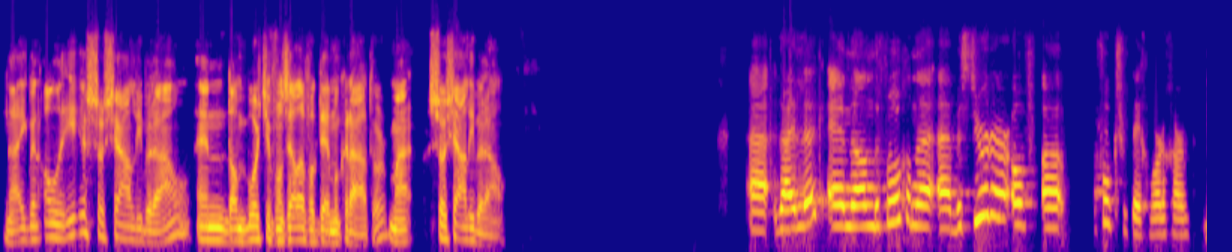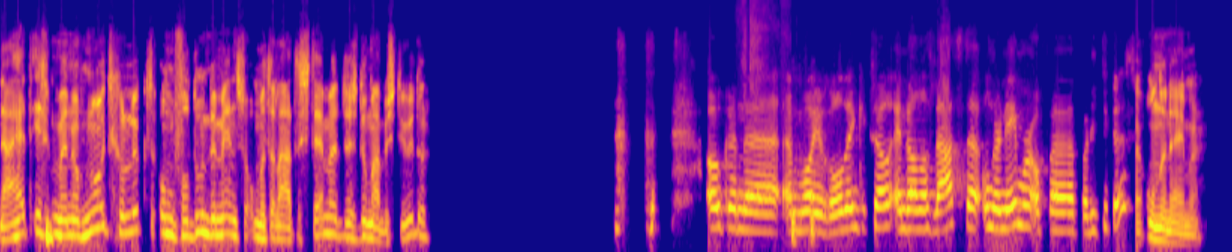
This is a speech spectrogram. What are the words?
Nou, ik ben allereerst sociaal-liberaal en dan word je vanzelf ook democraat hoor, maar sociaal-liberaal. Uh, duidelijk. En dan de volgende uh, bestuurder of uh, volksvertegenwoordiger? Nou, het is me nog nooit gelukt om voldoende mensen om me te laten stemmen, dus doe maar bestuurder. Ook een, een, mooie rol, denk ik zo. En dan als laatste ondernemer of politicus? ondernemer.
